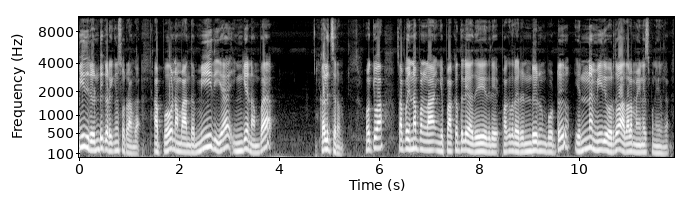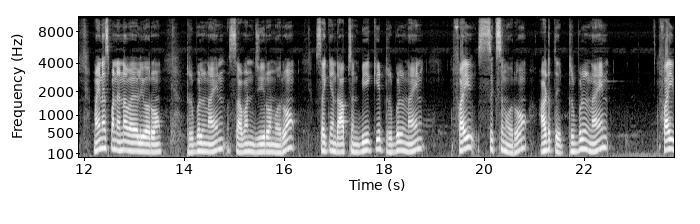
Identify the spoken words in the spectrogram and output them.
மீதி ரெண்டு கிடைக்கும் சொல்கிறாங்க அப்போது நம்ம அந்த மீதியை இங்கே நம்ம கழிச்சிடணும். ஓகேவா ஸோ அப்போ என்ன பண்ணலாம்? இங்கே பக்கத்துலேயே அதே இதிலே பக்கத்தில் ரெண்டுன்னு போட்டு என்ன மீதி வருதோ அதெல்லாம் மைனஸ் பண்ணிடுங்க மைனஸ் பண்ண என்ன வேல்யூ வரும்? ட்ரிபிள் நைன் செவன் ஜீரோன்னு வரும். செகண்ட் ஆப்ஷன் பிக்கு ட்ரிபிள் நைன் ஃபைவ் சிக்ஸ்னு வரும். அடுத்து ட்ரிபிள் நைன் ஃபைவ்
